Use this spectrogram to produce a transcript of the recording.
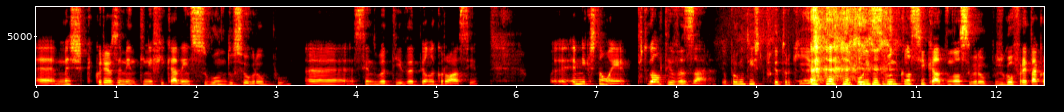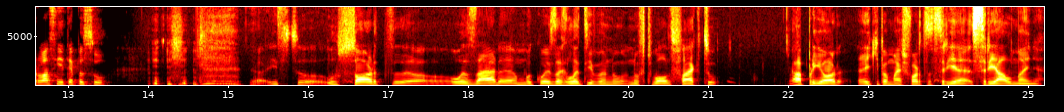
uh, mas que curiosamente tinha ficado em segundo do seu grupo, uh, sendo batida pela Croácia. A minha questão é: Portugal teve azar? Eu pergunto isto porque a Turquia ficou em segundo classificado do nosso grupo, jogou frente à Croácia e até passou. Isso, o sorte ou azar é uma coisa relativa no, no futebol. De facto, a priori, a equipa mais forte seria, seria a Alemanha.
